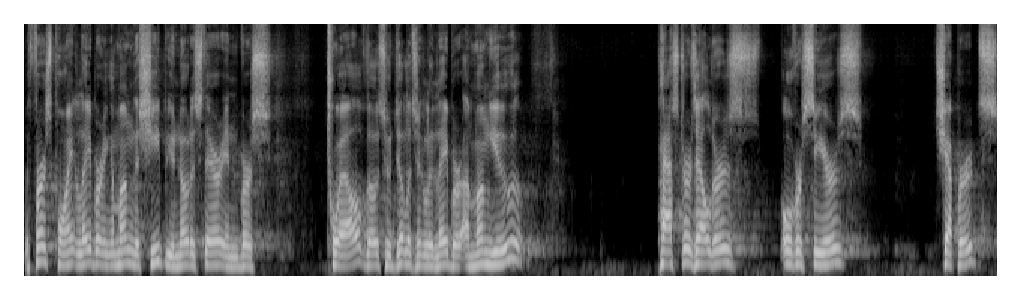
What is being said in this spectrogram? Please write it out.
The first point, laboring among the sheep, you notice there in verse 12, those who diligently labor among you, pastors, elders, overseers, shepherds,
